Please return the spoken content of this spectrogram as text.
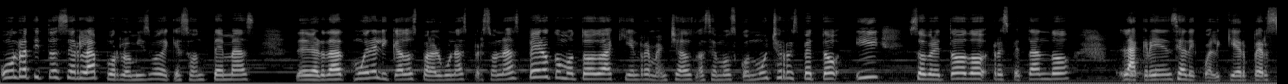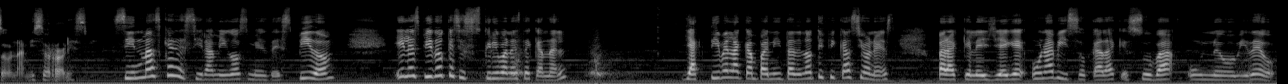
un ratito hacerla por lo mismo de que son temas de verdad muy delicados para algunas personas, pero como todo aquí en Remanchados lo hacemos con mucho respeto y sobre todo respetando la creencia de cualquier persona, mis horrores. Sin más que decir amigos, me despido y les pido que se suscriban a este canal y activen la campanita de notificaciones para que les llegue un aviso cada que suba un nuevo video.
